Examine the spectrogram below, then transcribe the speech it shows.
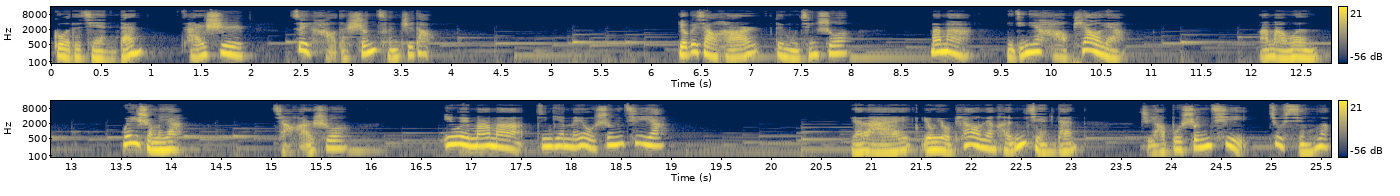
过得简单才是最好的生存之道。”有个小孩对母亲说：“妈妈，你今天好漂亮。”妈妈问：“为什么呀？”小孩说：“因为妈妈今天没有生气呀。”原来拥有漂亮很简单，只要不生气就行了。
